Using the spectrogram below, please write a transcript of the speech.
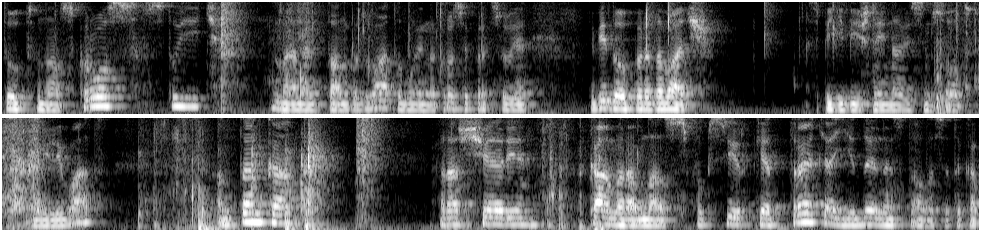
тут у нас крос стоїть. У мене Tango 2, тому він на кросі працює. Відеопередавач спідібішний на 800 мВт. Антенка Rascherry. Камера в нас Foxir Cat 3. Єдине сталася така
